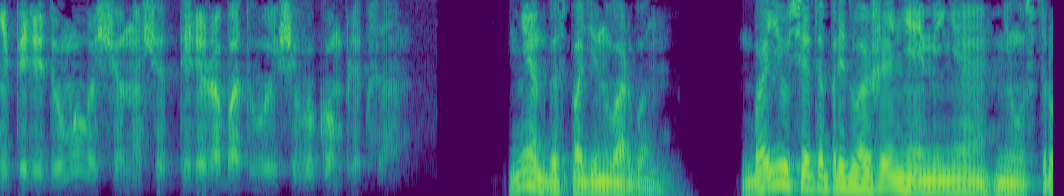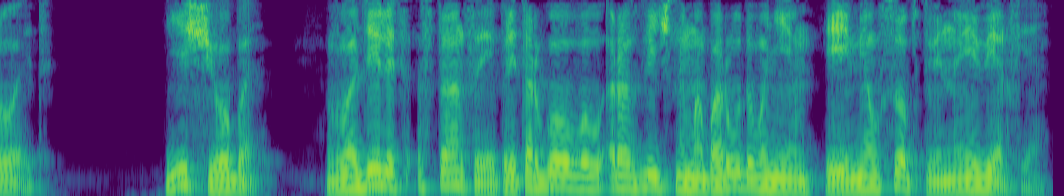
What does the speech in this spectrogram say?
не передумал еще насчет перерабатывающего комплекса? Нет, господин Варгун. Боюсь, это предложение меня не устроит. Еще бы. Владелец станции приторговывал различным оборудованием и имел собственные верфи.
